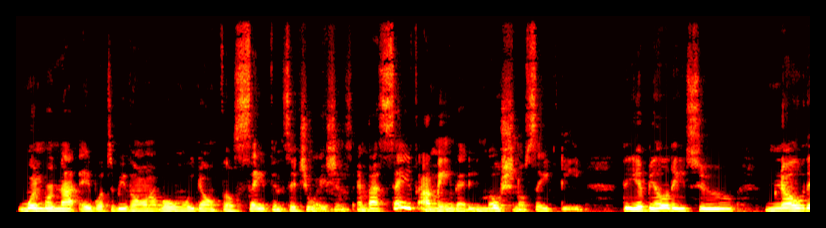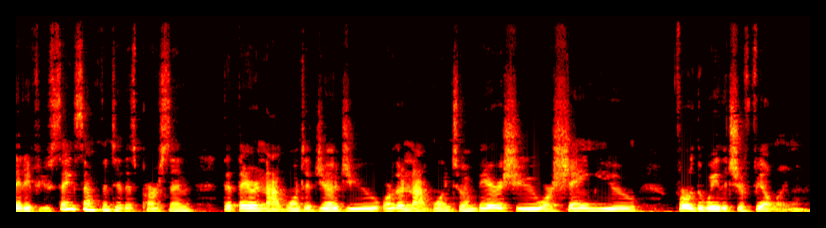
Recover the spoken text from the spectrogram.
when we're not able to be vulnerable, when we don't feel safe in situations. And by safe, I mean that emotional safety, the ability to know that if you say something to this person that they're not going to judge you or they're not going to embarrass you or shame you for the way that you're feeling.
